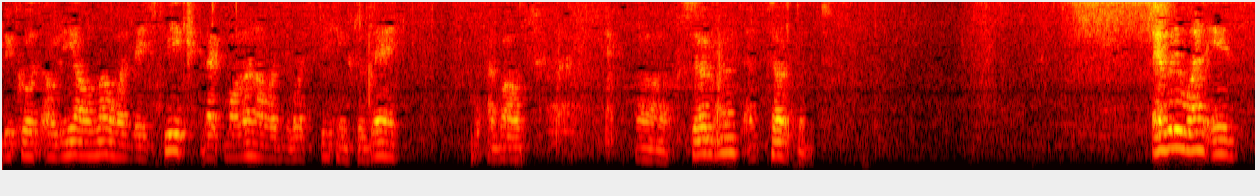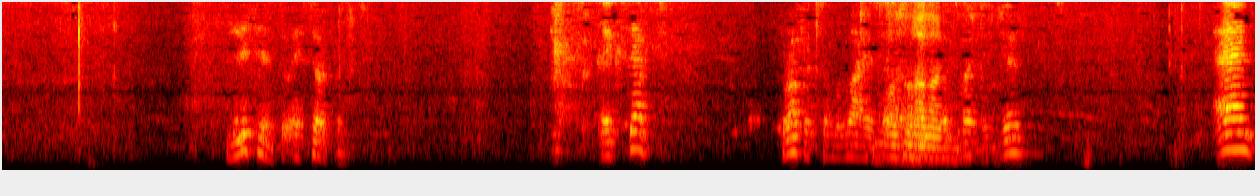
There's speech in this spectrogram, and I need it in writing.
Because awliya Allah, when they speak, like Maulana was, was speaking today about uh, servant and serpent. Everyone is listen to a serpent. except Prophet sallallahu and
